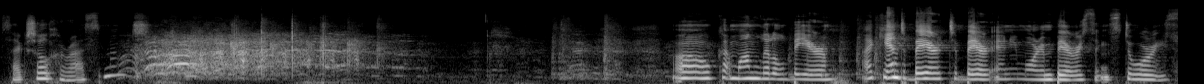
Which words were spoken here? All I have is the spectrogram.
sexual harassment? oh, come on, little bear. I can't bear to bear any more embarrassing stories.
